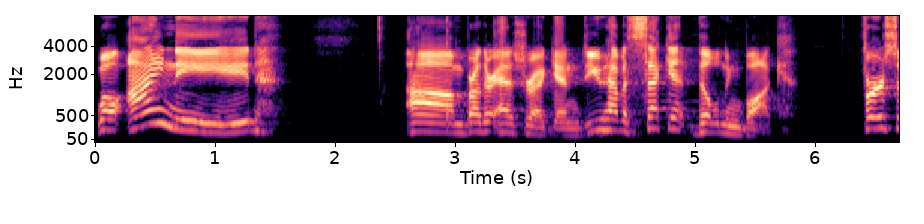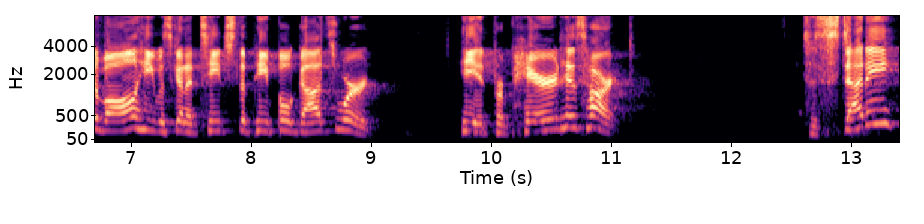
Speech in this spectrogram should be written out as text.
Well, I need um, Brother Ezra again. Do you have a second building block? First of all, he was going to teach the people God's word. He had prepared his heart to study,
